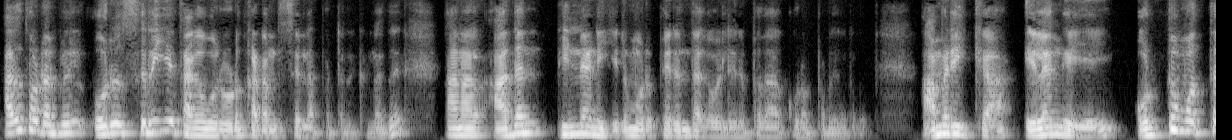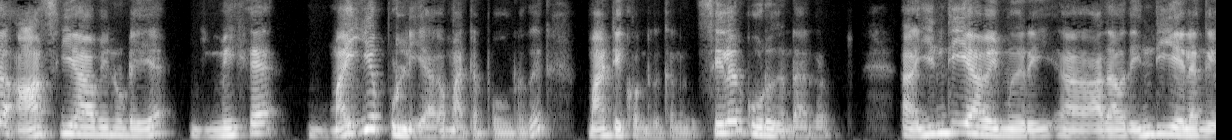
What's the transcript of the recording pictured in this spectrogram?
அது தொடர்பில் ஒரு சிறிய தகவலோடு கடந்து செல்லப்பட்டிருக்கின்றது. ஆனால் அதன் பின்னணியிலும் ஒரு பெருந்தகவல் இருப்பதாக கூறப்படுகிறது. அமெரிக்கா இலங்கையை ஒட்டுமொத்த ஆசியாவினுடைய மிக மைய புள்ளியாக மாற்றப் போகிறது மாற்றிக்கொண்டிருக்கிறது சிலர் கூறுகின்றார்கள் இந்தியாவை மீறி அதாவது இந்திய இலங்கை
